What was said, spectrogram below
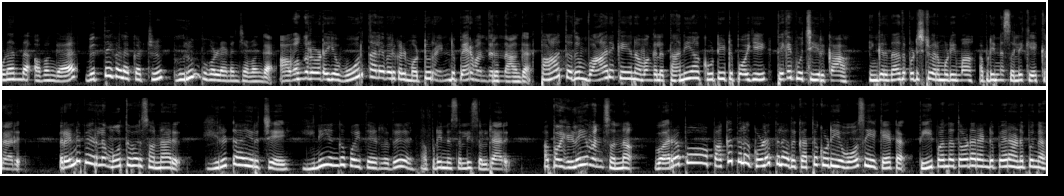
உணர்ந்த அவங்க வித்தைகளை கற்று பெரும் புகழ் அடைஞ்சவங்க. அவங்களுடைய ஊர் தலைவர்கள் மட்டும் ரெண்டு பேர் வந்திருந்தாங்க. பார்த்ததும் வாரிக்கையன் அவங்கள தனியா கூட்டிட்டு போய் திகைப்பூச்சி இருக்கா? இங்க இருந்தாவது பிடிச்சிட்டு வர முடியுமா? அப்படின்னு சொல்லி கேக்குறாரு. ரெண்டு பேர்ல மூத்தவர் சொன்னாரு இருட்டாயிருச்சே இனி எங்க போய் தேடுறது? அப்படின்னு சொல்லி சொல்றாரு. அப்போ இளையவன் சொன்னான் வரப்போ பக்கத்துல குளத்துல அது கத்தக்கூடிய ஓசையை கேட்டேன். தீப்பந்தத்தோட ரெண்டு பேரை அனுப்புங்க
